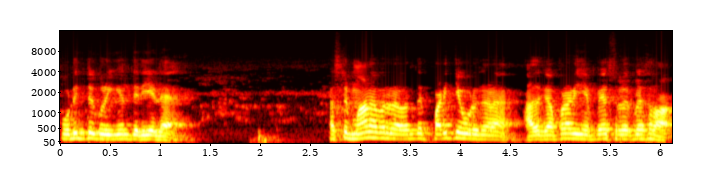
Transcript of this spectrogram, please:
பிடித்து குடிங்கன்னு தெரியல. ஃபஸ்ட்டு மாணவர்களை வந்து படிக்க விடுங்க அதுக்கப்புறம் நீங்கள் பேசுகிறத பேசலாம்.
